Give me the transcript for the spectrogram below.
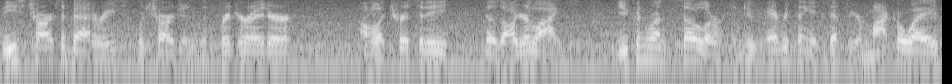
these charge the batteries, which charges the refrigerator on electricity, does all your lights. You can run solar and do everything except for your microwave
